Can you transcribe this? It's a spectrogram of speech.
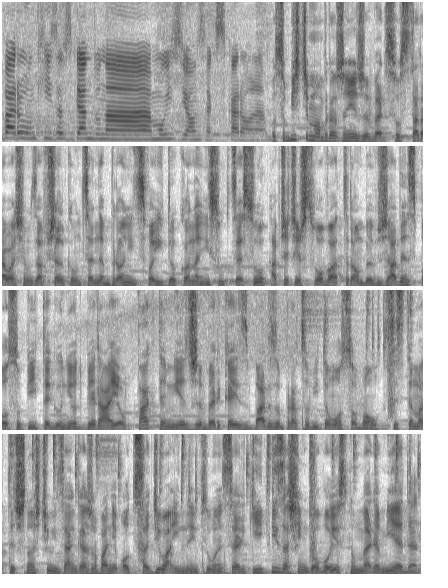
warunki ze względu na mój związek z Karolem. Osobiście mam wrażenie, że Verso starała się za wszelką cenę bronić swoich dokonań i sukcesu, a przecież słowa trąby w żaden sposób jej tego nie odbierają. Faktem jest, że Werka jest bardzo pracowitą osobą, systematycznością i zaangażowaniem odsadziła inne influencerki i zasięgowo jest numerem jeden.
